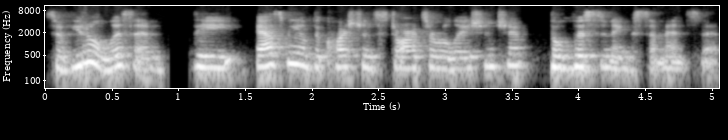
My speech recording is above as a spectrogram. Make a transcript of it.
So if you don't listen, the asking of the question starts a relationship, the listening cements it.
